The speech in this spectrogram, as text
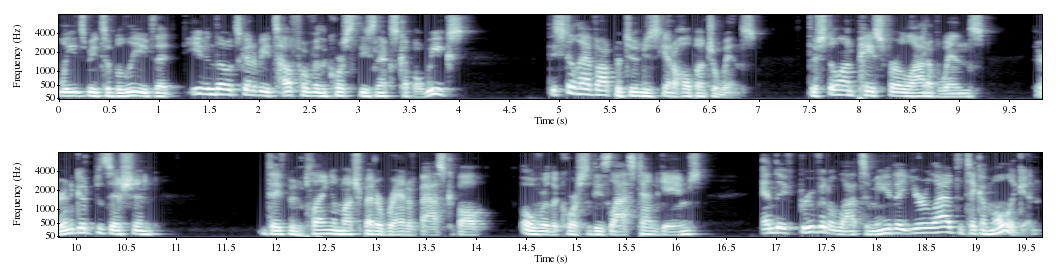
leads me to believe that even though it's going to be tough over the course of these next couple weeks, they still have opportunities to get a whole bunch of wins. They're still on pace for a lot of wins. They're in a good position. They've been playing a much better brand of basketball over the course of these last 10 games, and they've proven a lot to me that you're allowed to take a mulligan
